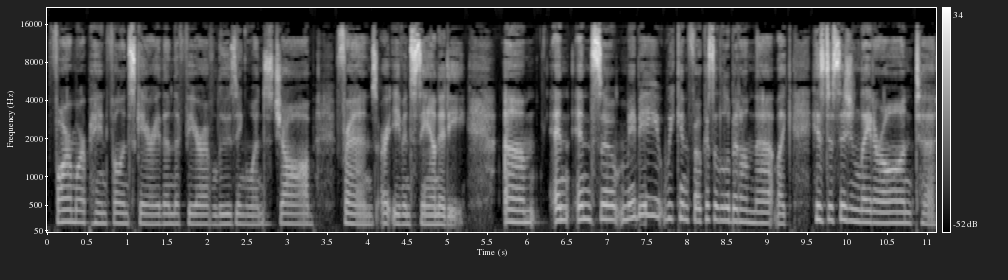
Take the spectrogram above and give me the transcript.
far more painful and scary than the fear of losing one's job, friends, or even sanity. Um, and, and so maybe we can focus a little bit on that, like his decision later on to,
